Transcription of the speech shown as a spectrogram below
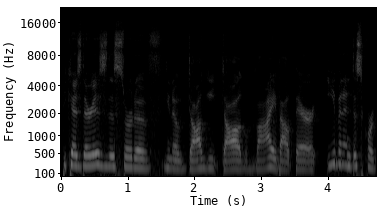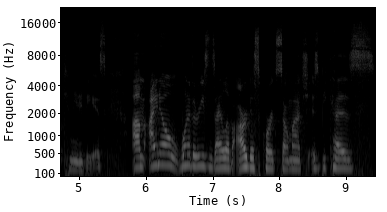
because there is this sort of, you know, dog eat dog vibe out there, even in Discord communities. Um, I know one of the reasons I love our Discord so much is because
